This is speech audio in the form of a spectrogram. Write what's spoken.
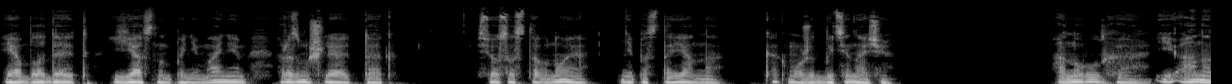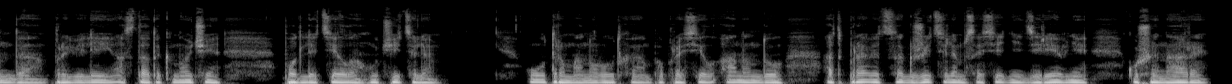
и обладает ясным пониманием, размышляют так: все составное непостоянно, как может быть иначе? Анурудха и Ананда провели остаток ночи подле тела учителя. Утром Анурудха попросил Ананду отправиться к жителям соседней деревни Кушинары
